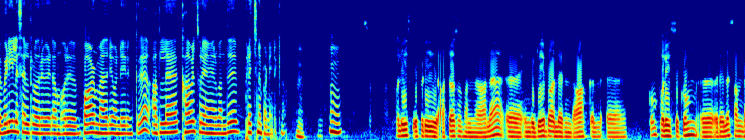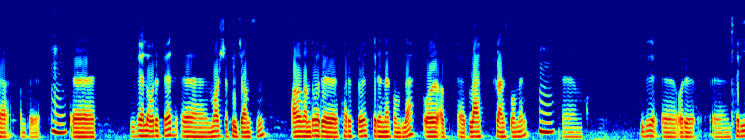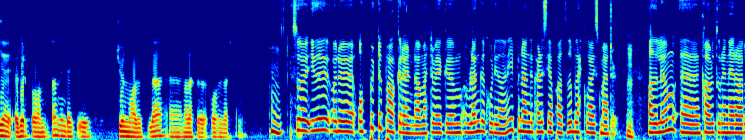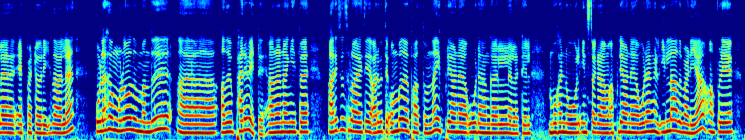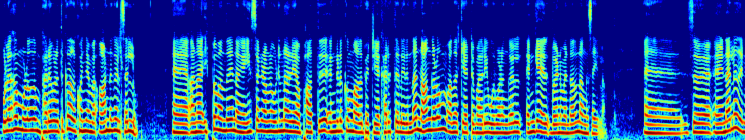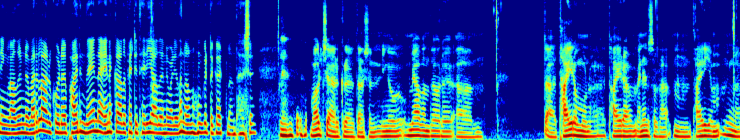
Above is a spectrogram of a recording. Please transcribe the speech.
வெளியில் செல்கிற ஒரு இடம் ஒரு பார் மாதிரி ஒன்று இருக்கு. அதில் காவல்துறையினர் வந்து பிரச்சனை பண்ணியிருக்கணும். ம். போலீஸ் இப்படி அட்டகாசம் பண்ணனால இந்த கே பார்ல இருந்த ஆட்கள் அஹ் க்கும் போலீஸுக்கும் இடையில சண்டை அஹ் இவையில ஒரு பேர் மார்ஷல் பி. ஜான்சன். அவன் வந்து ஒரு கருப்பு சிறுநர் பொம்பளை ஒரு பிளாக் டிரான்ஸ் Um, இது ஒரு பெரிய எதிர்ப்பை வந்து தான் இன்றைக்கு ஜூன் மாதத்தில் நடக்க ஒரு வருஷம். ஸோ இது ஒரு ஒப்பிட்டு பார்க்குறேன்டா மற்றவைக்கு விளங்கக்கூடியதானே இப்போ நாங்கள் கடைசியாக பார்த்தது Black Lives Matter. ம். அதிலும் காவல்துறையினரால் ஏற்பட்ட ஒரு இதால் உலகம் முழுவதும் வந்து அது பரவிட்டு ஆனால் நாங்கள் இப்போ ஆயிரத்தி தொள்ளாயிரத்தி அறுபத்தி ஒன்பது பார்த்தோம்னா இப்படியான ஊடகங்கள் இல்லாட்டில் முகநூல் இன்ஸ்டாகிராம் அப்படியான ஊடகங்கள் இல்லாதபடியாக அப்படியே உலகம் முழுவதும் பரவுறதுக்கு அது கொஞ்சம் ஆண்டுகள் செல்லும் Eh, ஆனால் இப்போ வந்து நாங்கள் இன்ஸ்டாகிராமில் உடனடியாக பார்த்து எங்களுக்கும் அதை பற்றிய கருத்தல் இருந்தால் நாங்களும் அதற்கேற்ற மாதிரி ஊர்வலங்கள் எங்கே வேணுமென்றாலும் நாங்கள் செய்யலாம். Eh, ஸோ eh, நல்லது நீங்கள்? அது இந்த வரலாறு கூட பகிர்ந்து என்ன எனக்கு அதை பற்றி தெரியாதுன்ற வழியாக தான் நான் உங்ககிட்ட கேட்டேன் தர்ஷன். மகிழ்ச்சியாக இருக்கிற தர்ஷன். நீங்கள் உண்மையாக வந்து ஒரு தைரம் தைரம் என்னென்னு சொல்கிற தைரியம்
